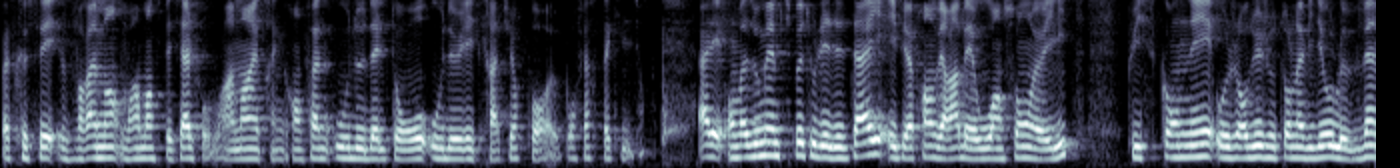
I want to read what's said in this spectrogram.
parce que c'est vraiment, vraiment spécial. Il faut vraiment être un grand fan ou de Del Toro ou de Elite Creature pour, pour faire cette acquisition. Allez, on va zoomer un petit peu tous les détails et puis après on verra ben, où en sont euh, Elite. Puisqu'on est aujourd'hui, je tourne la vidéo le 20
